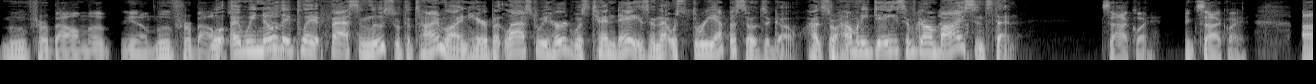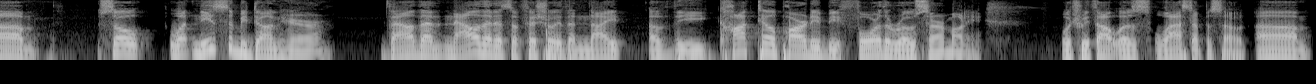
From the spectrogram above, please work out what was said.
moved her bowel, move, you know, moved her bowels. Well, and we know they play it fast and loose with the timeline here, but last we heard was ten days, and that was three episodes ago. So how many days have gone by since then? Exactly. Exactly. Um, so what needs to be done here now that now that it's officially the night of the cocktail party before the rose ceremony, which we thought was last episode, um,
